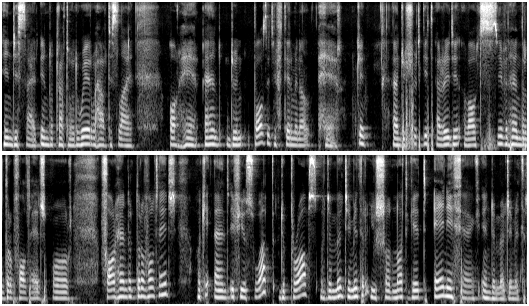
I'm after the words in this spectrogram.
in this side in the cathode where we have this line or here and the positive terminal here okay and you should get a reading about 700 drop voltage or 400 drop voltage okay? And if you swap the probes of the multimeter you should not get anything in the multimeter.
